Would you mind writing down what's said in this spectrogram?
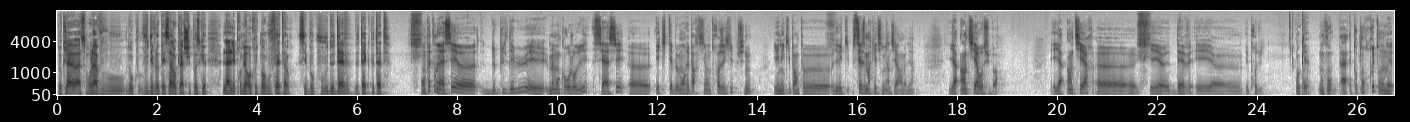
donc là, à ce moment-là, vous, donc, vous développez ça. Donc là, je suppose que là, les premiers recrutements que vous faites, c'est beaucoup de dev, de tech peut-être? En fait, on est assez, euh, depuis le début et même encore aujourd'hui, c'est assez euh, équitablement réparti en trois équipes chez nous. Il y a une équipe un peu. Il y a l'équipe sales marketing, un tiers, on va dire. Il y a un tiers au support. Et il y a un tiers euh, qui est dev et, et produit. Ok. Donc quand on recrute, on est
